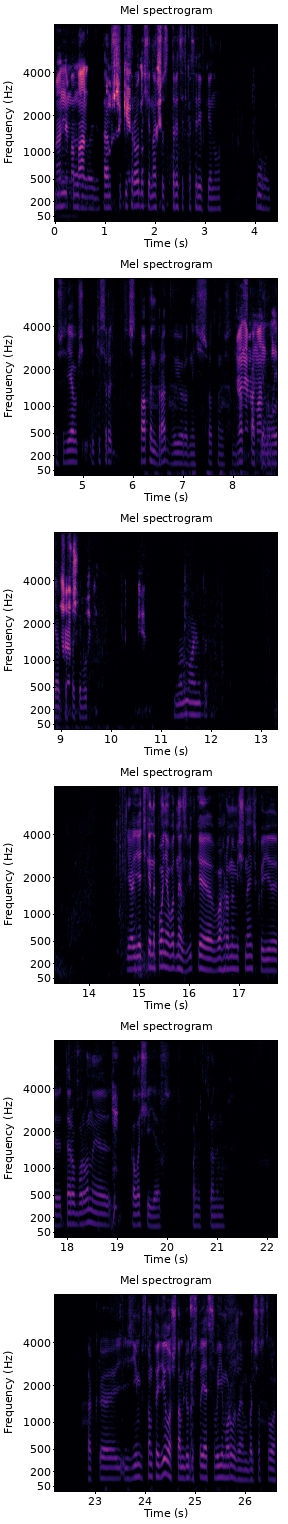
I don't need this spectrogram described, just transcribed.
А Ні, нема теж ман. вроді. Там ж якісь родичі наші щось 30 косарів кинули. Ого. Ну, Щось я вообще якийсь ро... папин брат двоюродний, чи що там, щось 20 нема к ман, кинули, я в шокі був. Нормально так. Я, я тільки не поняв одне, звідки в агрономічненської тероборони калаші, я поняти цього не можу. Так е, їм в тому то й діло, що там люди стоять своїм оружием, більшинство.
